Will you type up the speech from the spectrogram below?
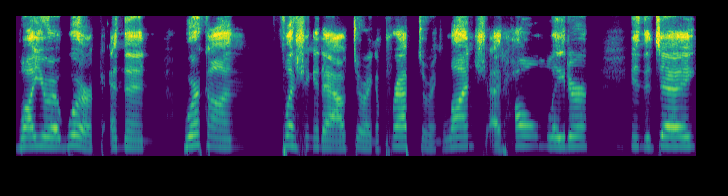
while you're at work and then work on fleshing it out during a prep during lunch at home later in the day.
